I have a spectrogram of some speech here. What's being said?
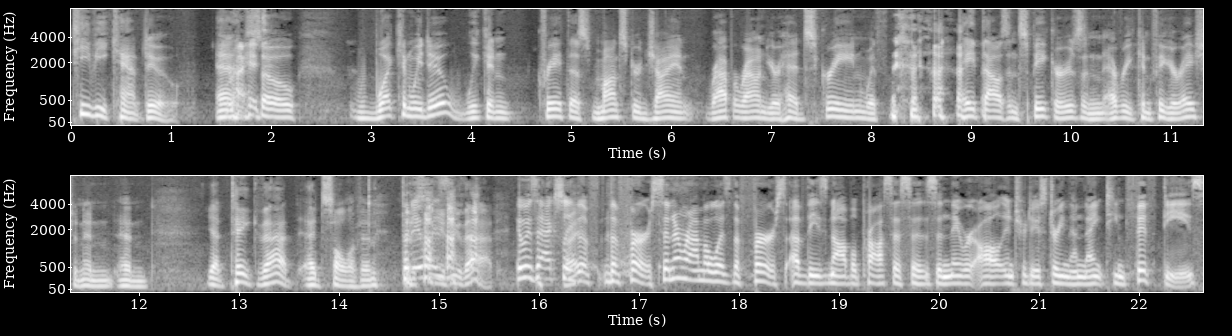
TV can't do. And Right. so what can we do? We can create this monster giant wrap around your head screen with 8,000 speakers and every configuration and and Yeah, take that, Ed Sullivan. But it was- you do that. It was actually Right? the the first. Cinerama was the first of these novel processes, and they were all introduced during the 1950s.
